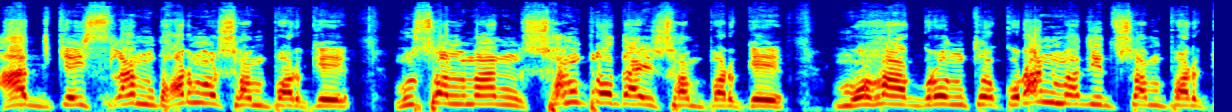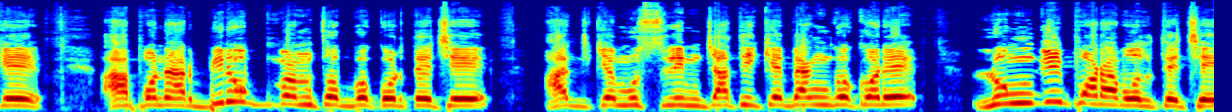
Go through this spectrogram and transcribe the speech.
আজকে ইসলাম ধর্ম সম্পর্কে, মুসলমান সম্প্রদায় সম্পর্কে, মহাগ্রন্থ কোরআন মাজিদ সম্পর্কে আপনার বিরূপ মন্তব্য করতেছে। আজকে মুসলিম জাতিকে ব্যঙ্গ করে লুঙ্গি পরা বলতেছে।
